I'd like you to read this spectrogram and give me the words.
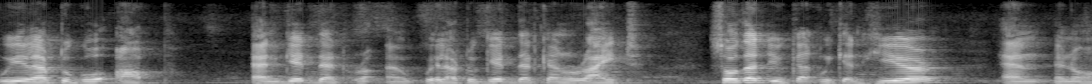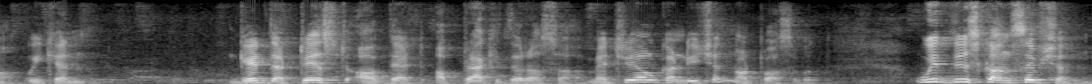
we will have to go up and get that, uh, we'll have to get that kind of right, so that you can, we can hear and you know we can get the taste of that aprakrita rasa. Material condition, not possible. With this conception,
